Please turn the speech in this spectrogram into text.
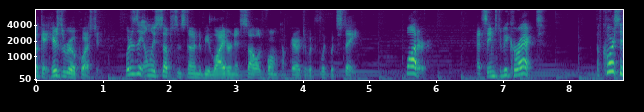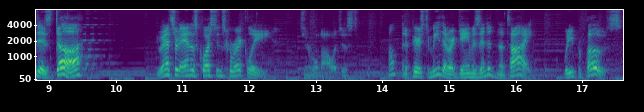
Okay, here's the real question. What is the only substance known to be lighter in its solid form compared to its liquid state? Water. That seems to be correct. Of course it is, duh! You answered Anna's questions correctly, General Knowledgeist. Well, it appears to me that our game has ended in a tie. What do you propose?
